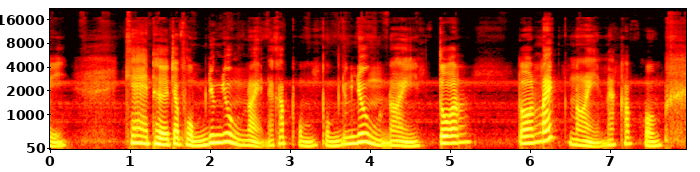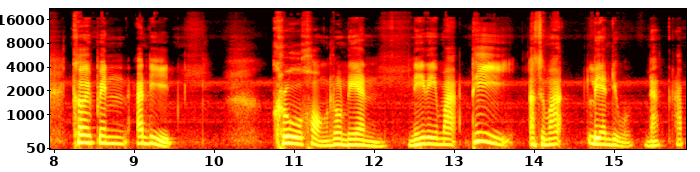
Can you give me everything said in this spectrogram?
ย แค่เธอจะผมยุ่งๆหน่อยนะครับ ผมผมยุ่งๆหน่อยตัวตัวเล็กหน่อยนะครับ ผมเคยเป็นอดีตครูของโรงเรียนนิริมะที่ อาซึมะเรียนอยู่นะครับ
